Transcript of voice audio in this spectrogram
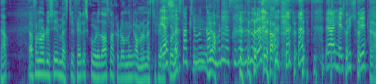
Ja, for når du sier Mesterfjellet skole, da snakker du om den gamle Mesterfjellet skole? Jeg snakker om den gamle Mesterfjellet skole. det er helt riktig. Ja.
